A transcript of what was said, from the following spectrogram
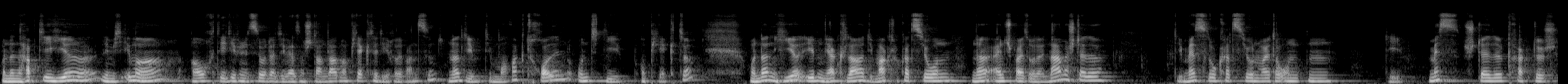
Und dann habt ihr hier nämlich immer auch die Definition der diversen Standardobjekte, die relevant sind, ne, die, die Marktrollen und die Objekte. Und dann hier eben, ja klar, die Marktlokation, ne, Einspeise- oder Entnahmestelle, die Messlokation weiter unten, die Messstelle praktisch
